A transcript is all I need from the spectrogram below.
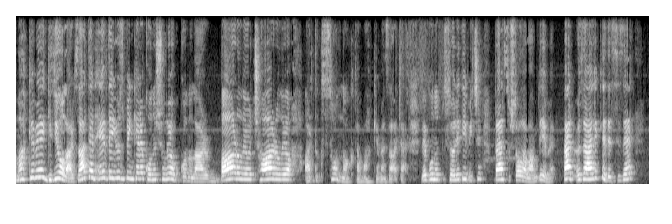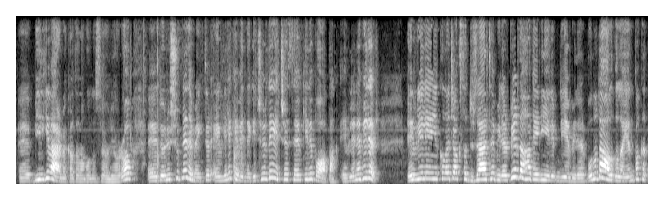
mahkemeye gidiyorlar. Zaten evde yüz bin kere konuşuluyor bu konular. Bağırılıyor, çağrılıyor. Artık son nokta mahkeme zaten. Ve bunu söylediğim için ben suçlu olamam değil mi? Ben özellikle de size e, bilgi vermek adına bunu söylüyorum. E, dönüşüm ne demektir? Evlilik evinde geçirdiği için sevgili boğa bak evlenebilir. Evliliği yıkılacaksa düzeltebilir, bir daha deneyelim diyebilir. Bunu da algılayın. Bakın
